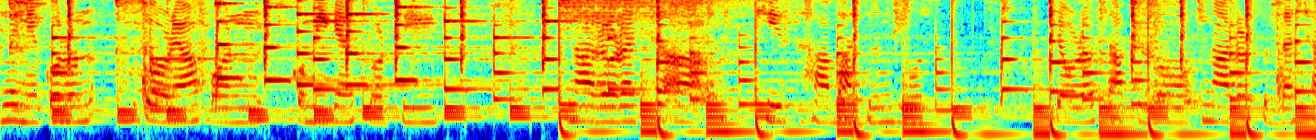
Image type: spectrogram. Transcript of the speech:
जेणेकरून जेवढ्या आपण कमी गॅसवरती नारळाचा खीस हा भाजून घेऊ तेवढंच आपलं नारळसुद्धा छान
